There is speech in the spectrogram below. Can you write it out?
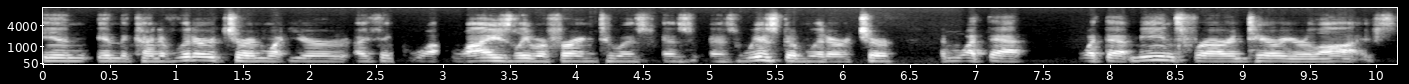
in in the kind of literature and what you're i think wisely referring to as as as wisdom literature and what that what that means for our interior lives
